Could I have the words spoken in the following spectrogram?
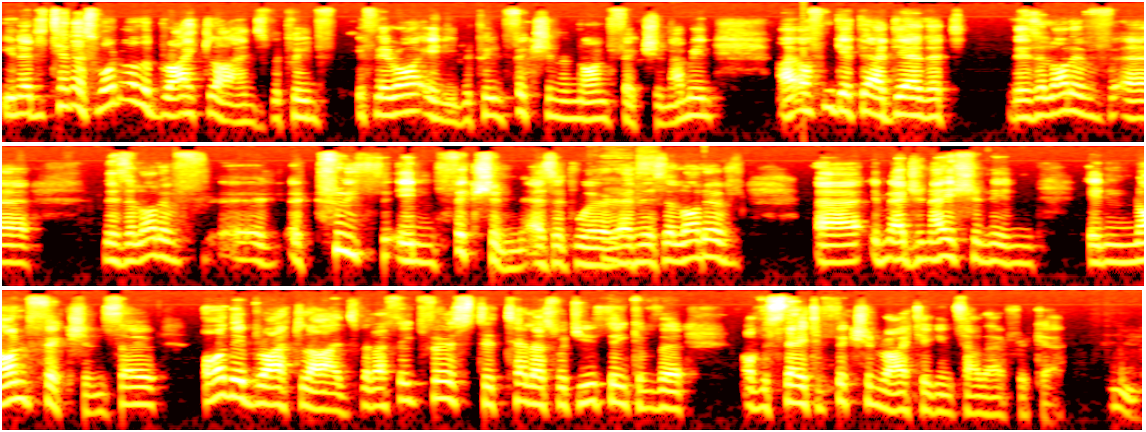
you know, to tell us what are the bright lines between, if there are any, between fiction and non-fiction. I mean, I often get the idea that there's a lot of uh, there's a lot of uh, truth in fiction, as it were, yes. and there's a lot of uh, imagination in in non-fiction. So, are there bright lines? But I think first to tell us what you think of the of the state of fiction writing in South Africa. Hmm.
